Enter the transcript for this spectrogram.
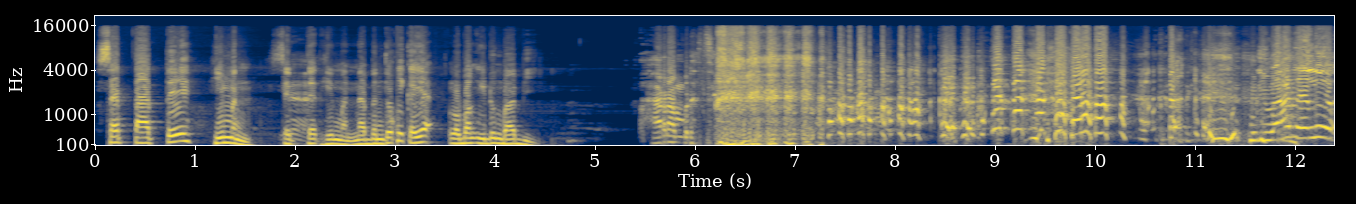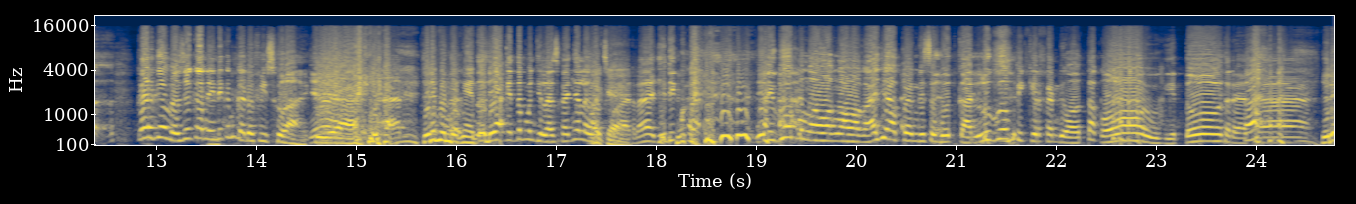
septate hymen. Septate hymen. Nah bentuknya kayak lubang hidung babi. haram berarti gimana lu kan kan maksudnya kan ini kan gak ada visualnya Iya, iya. Jadi bentuknya itu dia kita menjelaskannya lewat Oke. suara jadi gua jadi gua mengawang-awang aja apa yang disebutkan lu gua pikirkan di otak oh begitu ternyata Jadi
